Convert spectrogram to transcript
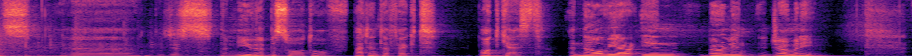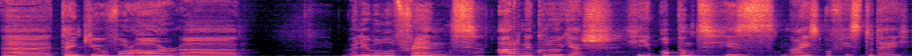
Uh, this is the new episode of Patent Effect podcast. And now we are in Berlin, in Germany. Uh, thank you for our uh, valuable friend, Arne Kruger. He opened his nice office today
